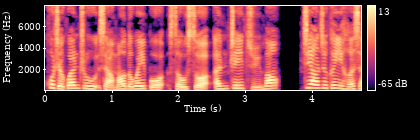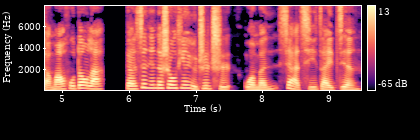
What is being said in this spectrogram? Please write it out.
或者关注小猫的微博，搜索 “nj 橘猫”，这样就可以和小猫互动啦。感谢您的收听与支持，我们下期再见。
